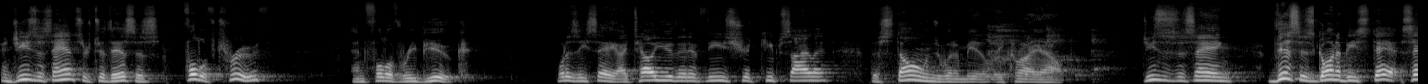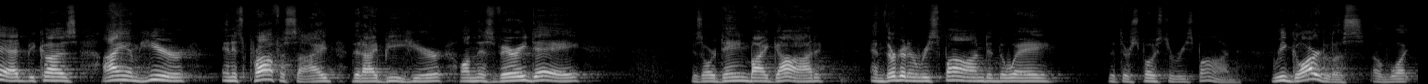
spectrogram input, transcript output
And Jesus' answer to this is full of truth and full of rebuke. What does he say? I tell you that if these should keep silent, the stones would immediately cry out. Jesus is saying, This is going to be said because I am here and it's prophesied that I be here on this very day, is ordained by God, and they're going to respond in the way that they're supposed to respond, regardless of what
